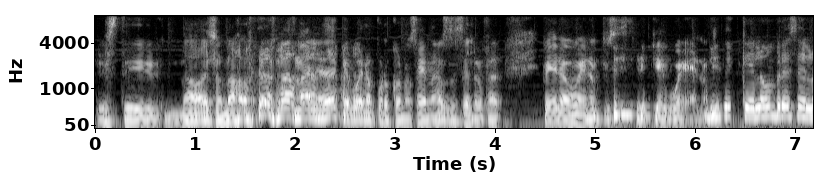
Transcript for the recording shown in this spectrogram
este, no, eso no, es más mal, ¿eh? que bueno por conocer, ¿no? Ese es el refrán. Pero bueno, pues qué bueno. Dice que el hombre es el,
